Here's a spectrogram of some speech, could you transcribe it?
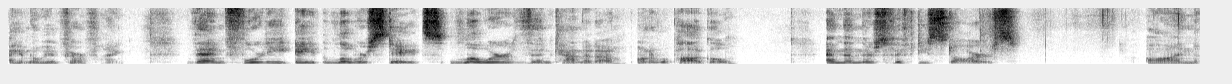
I have no way of verifying. Then 48 lower states, lower than Canada on a Rapagle. And then there's 50 stars on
